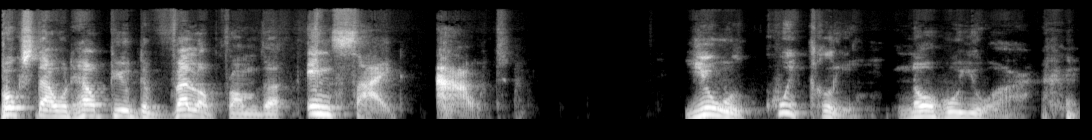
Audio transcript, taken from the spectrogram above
books that would help you develop from the inside out, you will quickly know who you are.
